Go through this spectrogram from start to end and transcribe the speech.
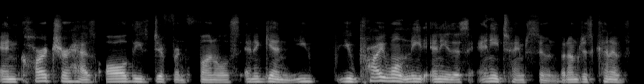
and Kartra has all these different funnels. And again, you you probably won't need any of this anytime soon, but I'm just kind of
